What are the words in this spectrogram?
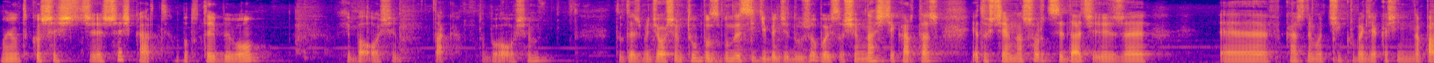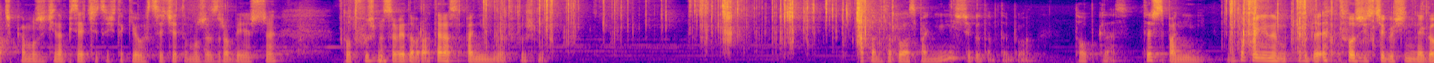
mają tylko 6, 6 kart, bo tutaj było chyba 8. Tak, to było 8. Tu też będzie 8, tu bo z Bundesligi będzie dużo, bo jest 18 kartaż. Ja to chciałem na shortsy dać, że E, w każdym odcinku będzie jakaś inna paczka. Możecie napisać, czy coś takiego chcecie, to może zrobię jeszcze. To otwórzmy sobie, dobra, teraz z panini otwórzmy. A tam to była z panini? Z czego tam to była? Top class. Też z panini. No to powinienem, kurde, otworzyć czegoś innego.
